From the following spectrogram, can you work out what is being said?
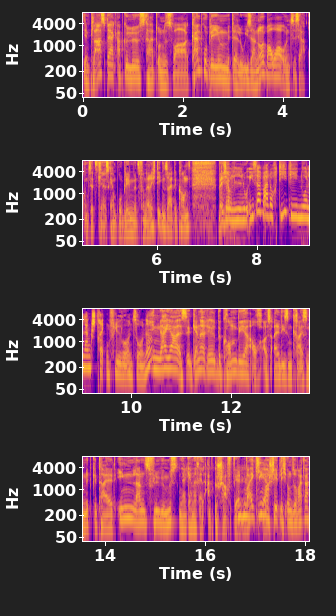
den Plasberg abgelöst hat und es war kein Problem mit der Luisa Neubauer und es ist ja grundsätzlich ist kein Problem, wenn es von der richtigen Seite kommt. Welcher also Luisa war doch die, die nur Langstreckenflüge und so, ne? Naja, es, generell bekommen wir ja auch aus all diesen Kreisen mitgeteilt, Inlandsflüge müssten ja generell abgeschafft werden, mhm, weil klimaschädlich ja. und so weiter.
